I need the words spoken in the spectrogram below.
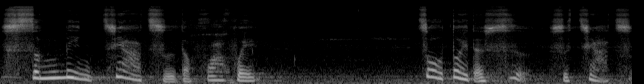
生命价值的发挥，做对的事是价值，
